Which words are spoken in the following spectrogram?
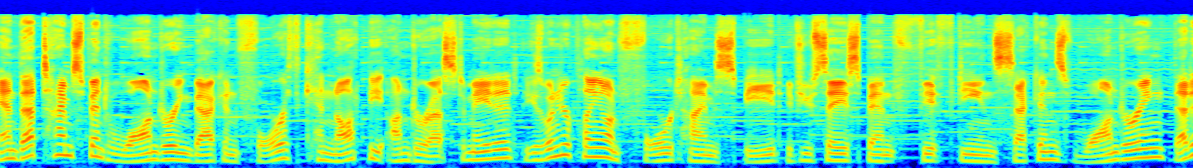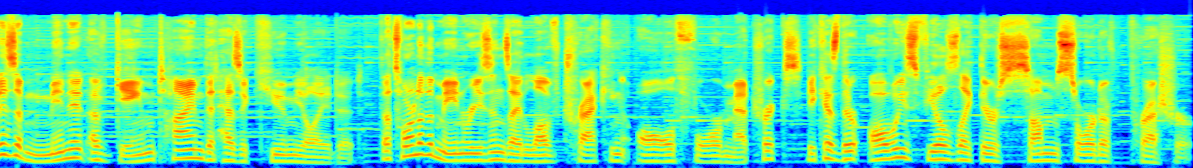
And that time spent wandering back and forth cannot be underestimated because when you're playing on four times speed, if you say spend 15 seconds wandering, that is a minute of game time that has accumulated. That's one of the main reasons I love tracking all four metrics, because there always feels like there's some sort of pressure.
